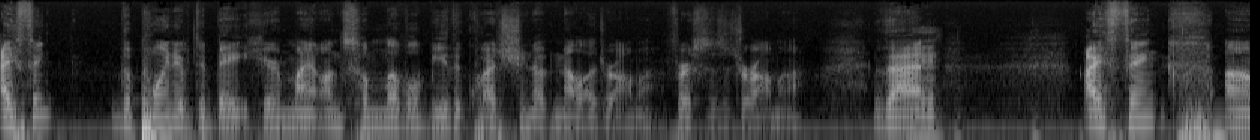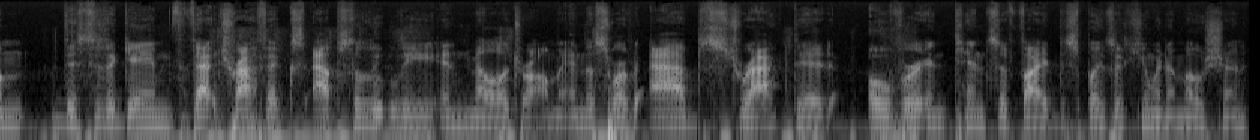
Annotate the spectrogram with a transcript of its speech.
I think the point of debate here might, on some level, be the question of melodrama versus drama. That mm. I think um, this is a game that traffics absolutely in melodrama and the sort of abstracted, over intensified displays of human emotion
